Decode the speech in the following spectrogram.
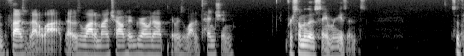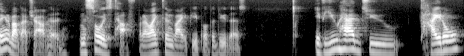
empathize with that a lot. That was a lot of my childhood growing up. There was a lot of tension for some of those same reasons. So thinking about that childhood, and this is always tough, but I like to invite people to do this. If you had to title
